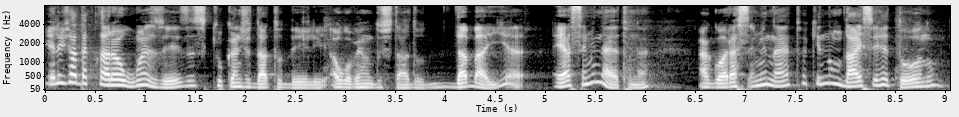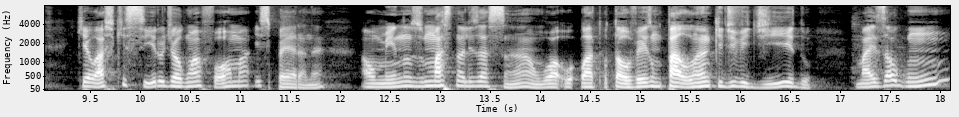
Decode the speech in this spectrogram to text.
Ele já declarou algumas vezes que o candidato dele ao governo do estado da Bahia é a Semineto, né? Agora a Semineto é que não dá esse retorno que eu acho que Ciro de alguma forma espera, né? ao menos uma sinalização, ou, ou, ou, talvez um palanque dividido, mas algum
